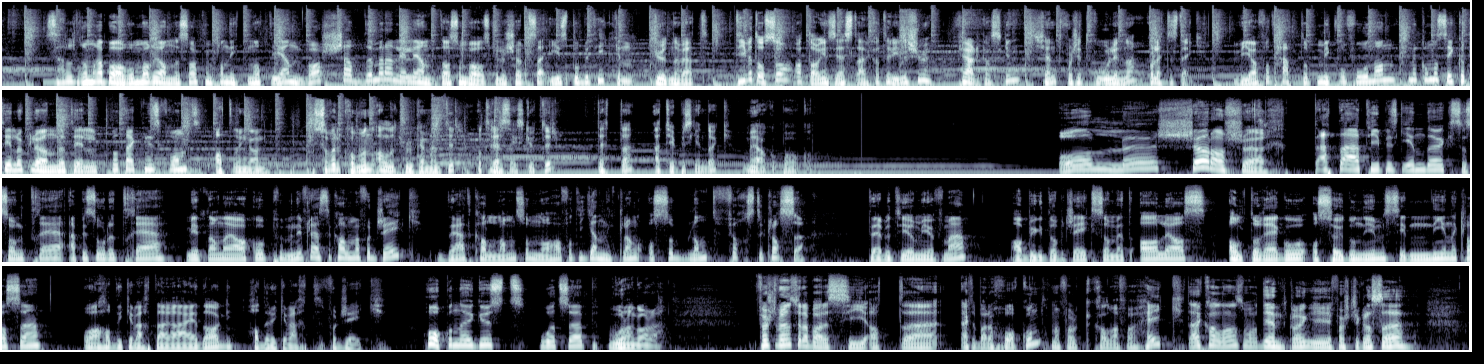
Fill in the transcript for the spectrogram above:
Selv drømmer bare om Marianne-saken fra 1981. Hva skjedde med den lille jenta som bare skulle kjøpe seg is på butikken? Gudene vet. De vet også at dagens gjest er Katrine Sju, fjerdeklassingen kjent for sitt gode lynne og lette steg. Vi har fått hett opp mikrofonene, men kommer sikkert til å kløne det til på teknisk front atter en gang. Så velkommen alle true crime-jenter og trestegsgutter. Dette er Typisk Induc med Jakob og Håkon. Olle sjø da, sjør. Dette er Typisk Induc, sesong 3, episode 3. Mitt navn er Jakob, men de fleste kaller meg for Jake. Det er et kallenavn som nå har fått gjenklang også blant første klasse. Det betyr mye for meg. Jeg har bygd opp Jake som et alias, alter ego og pseudonym siden 9. klasse. Og jeg hadde ikke vært der jeg er i dag, hadde det ikke vært for Jake. Håkon August, what's up? Hvordan går det? Først og fremst vil jeg bare si at uh, jeg heter bare Håkon, men folk kaller meg for Haik. Det er kallenavn som har fått gjenklang i første klasse.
